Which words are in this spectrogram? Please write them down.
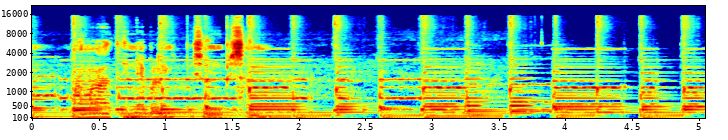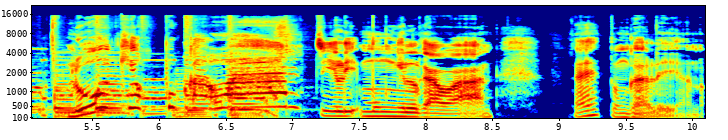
nama latinnya paling Bison Bison lu kyopo kawan? Cilik mungil kawan. Eh tunggal ya anak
